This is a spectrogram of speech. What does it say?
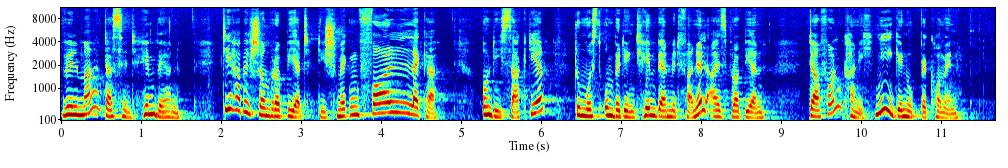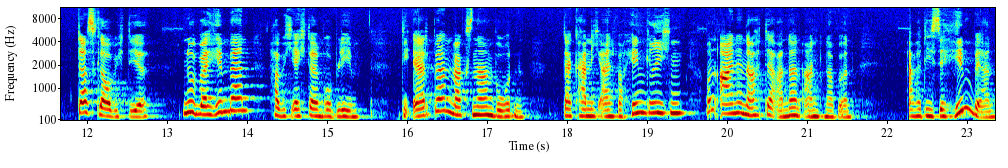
Wilma, das sind Himbeeren. Die habe ich schon probiert. Die schmecken voll lecker. Und ich sag dir, du musst unbedingt Himbeeren mit Vanilleeis probieren. Davon kann ich nie genug bekommen. Das glaube ich dir. Nur bei Himbeeren habe ich echt ein Problem. Die Erdbeeren wachsen am Boden. Da kann ich einfach hinkriechen und eine nach der anderen anknabbern. Aber diese Himbeeren,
